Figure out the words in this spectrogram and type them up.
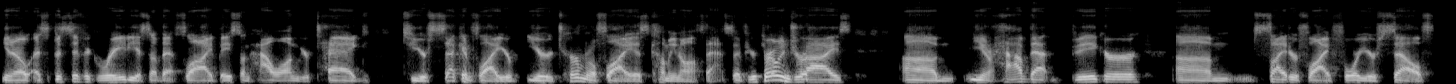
you know, a specific radius of that fly based on how long your tag to your second fly, your your terminal fly is coming off that. So if you're throwing dries, um, you know, have that bigger um, sighter fly for yourself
